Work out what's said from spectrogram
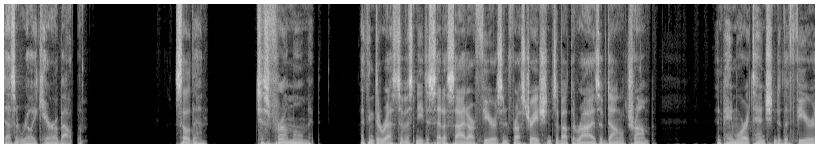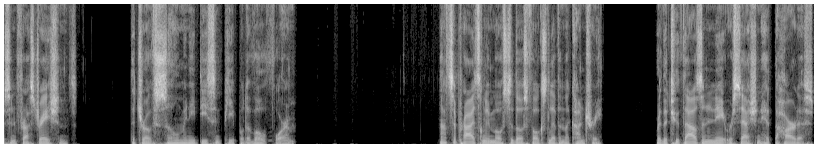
doesn't really care about them. So then, just for a moment, I think the rest of us need to set aside our fears and frustrations about the rise of Donald Trump and pay more attention to the fears and frustrations that drove so many decent people to vote for him. Not surprisingly, most of those folks live in the country, where the 2008 recession hit the hardest.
